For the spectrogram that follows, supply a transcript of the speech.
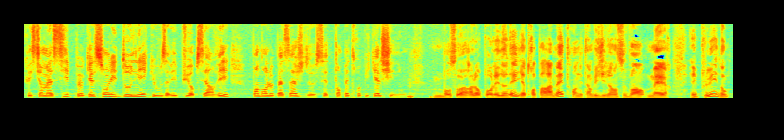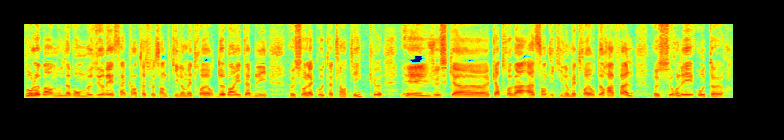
Christian Massip, quelles sont les données que vous avez pu observer pendant le passage de cette tempête tropicale chez nous Bonsoir. Alors pour les données, il y a trois paramètres. On est en vigilance vent, mer et pluie. Donc pour le vent, nous avons mesuré 50 à 60 km heure de vent établi euh, sur la côte atlantique et jusqu'à 80 à 110 km heure de rafale euh, sur les hauteurs.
